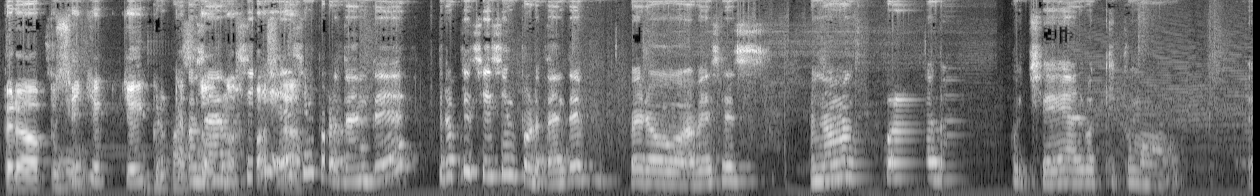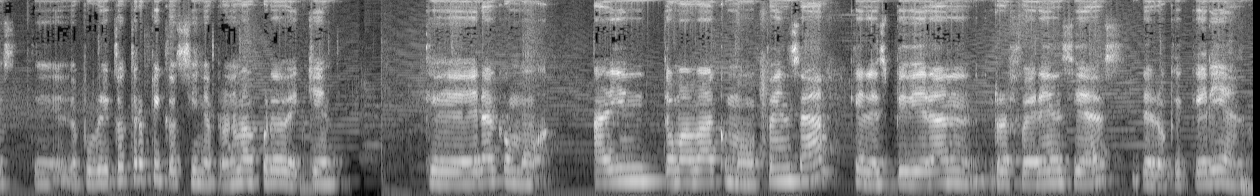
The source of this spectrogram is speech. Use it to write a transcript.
Pero pues sí, yo, yo creo que O sea, nos sí pasa. es importante, creo que sí es importante, pero a veces no me acuerdo, escuché algo aquí como, este, lo publicó Tropicocina, pero no me acuerdo de quién, que era como alguien tomaba como ofensa que les pidieran referencias de lo que querían,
